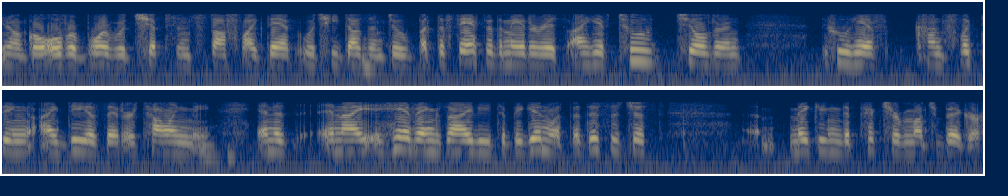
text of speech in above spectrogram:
you know, go overboard with chips and stuff like that, which he doesn't do. But the fact of the matter is, I have two children who have conflicting ideas that are telling me, and it, and I have anxiety to begin with. But this is just making the picture much bigger.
